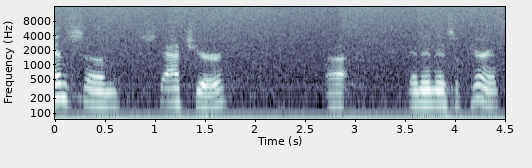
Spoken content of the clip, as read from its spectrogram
handsome stature uh, and in his appearance,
